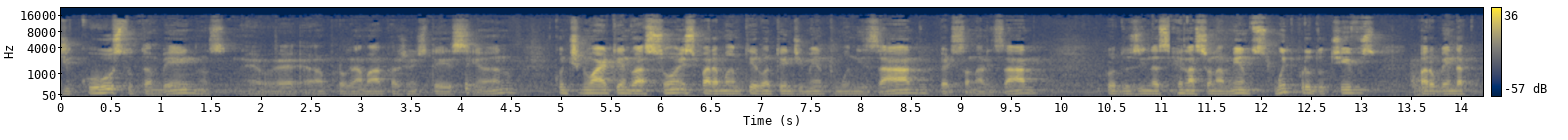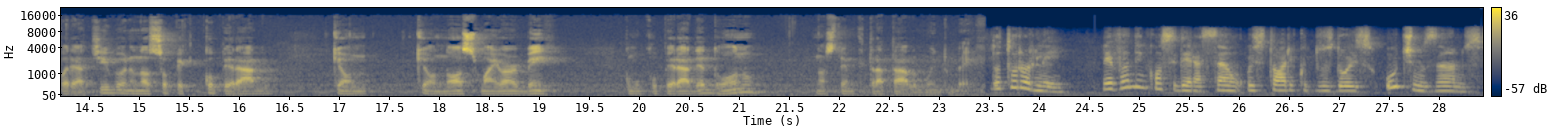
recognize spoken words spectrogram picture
de custo também, é, é, é programado para a gente ter esse ano. Continuar tendo ações para manter o atendimento humanizado, personalizado, produzindo relacionamentos muito produtivos para o bem da cooperativa, no nosso cooperado, que é um que é o nosso maior bem. Como o cooperado é dono, nós temos que tratá-lo muito bem. Doutor Orley, levando em consideração o histórico dos dois últimos anos,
